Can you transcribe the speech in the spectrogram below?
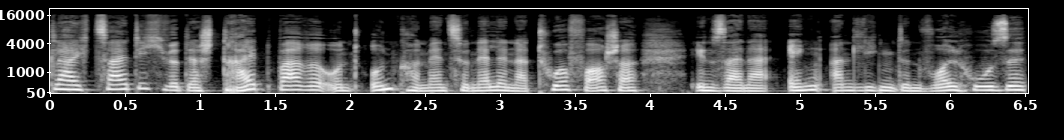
Gleichzeitig wird der streitbare und unkonventionelle Naturforscher in seiner eng anliegenden Wollhose,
